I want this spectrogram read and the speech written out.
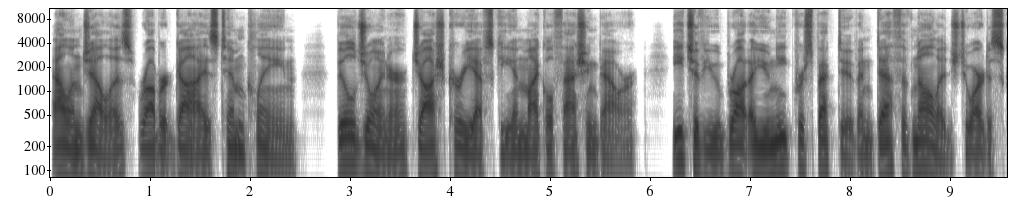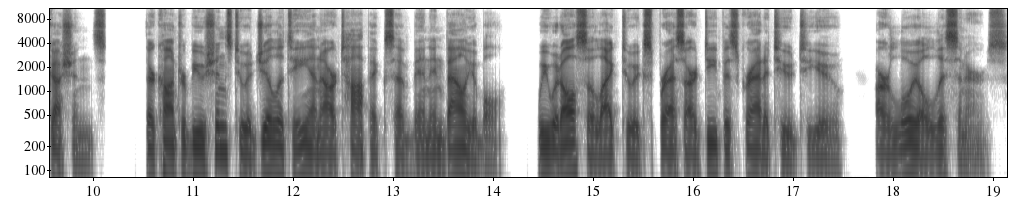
Alan Gelles, Robert Gies, Tim Klein, Bill Joiner, Josh Kerievsky, and Michael Faschingbauer. Each of you brought a unique perspective and depth of knowledge to our discussions. Their contributions to agility and our topics have been invaluable. We would also like to express our deepest gratitude to you, our loyal listeners.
